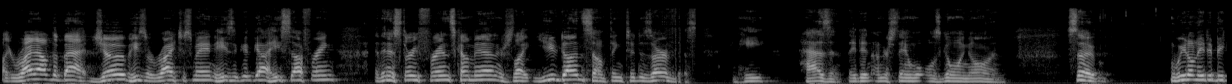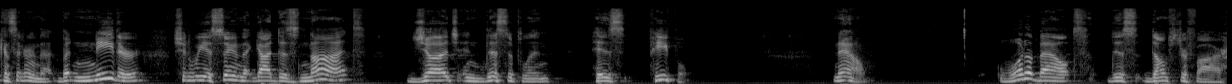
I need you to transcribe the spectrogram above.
Like right out of the bat, Job, he's a righteous man, he's a good guy, he's suffering. And then his three friends come in and it's like, You've done something to deserve this. And he hasn't. They didn't understand what was going on. So we don't need to be considering that. But neither should we assume that God does not judge and discipline his people. Now, what about this dumpster fire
